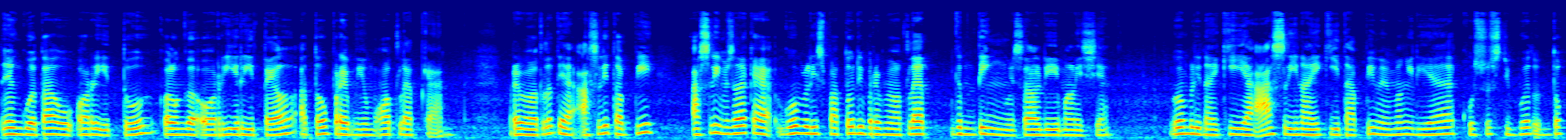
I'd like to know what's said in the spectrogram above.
Yang gue tahu ori itu kalau nggak ori retail atau premium outlet kan premium outlet ya asli tapi asli misalnya kayak gue beli sepatu di premium outlet genting misal di Malaysia. Gue beli Nike ya asli Nike tapi memang dia khusus dibuat untuk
